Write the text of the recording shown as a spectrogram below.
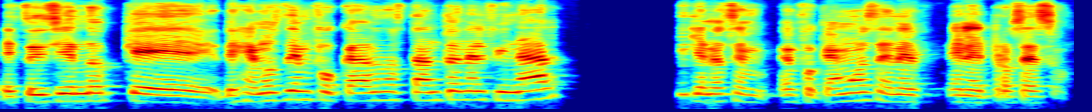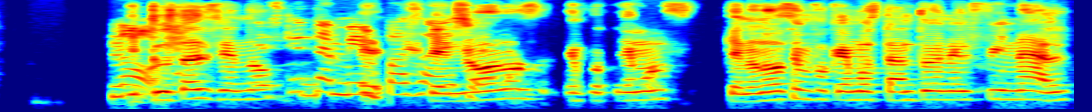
Estoy diciendo que dejemos de enfocarnos tanto en el final y que nos enfoquemos en el, en el proceso. No, y tú estás diciendo es que, también pasa que eso. no nos enfoquemos, que no nos enfoquemos tanto en el final,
